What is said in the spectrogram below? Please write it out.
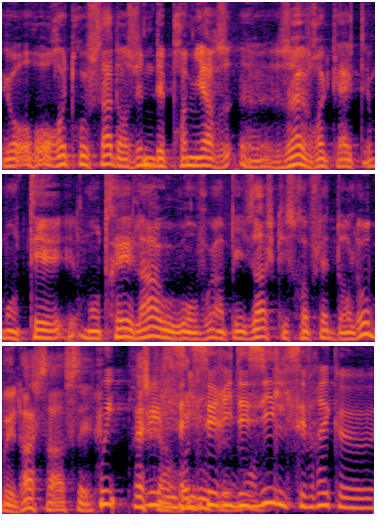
Et on retrouve ça dans une des premières euh, œuvres qui a été montée, montrée là, où on voit un paysage qui se reflète dans l'eau. Mais là, ça, c'est presque oui, un Cette série des îles, c'est vrai que,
